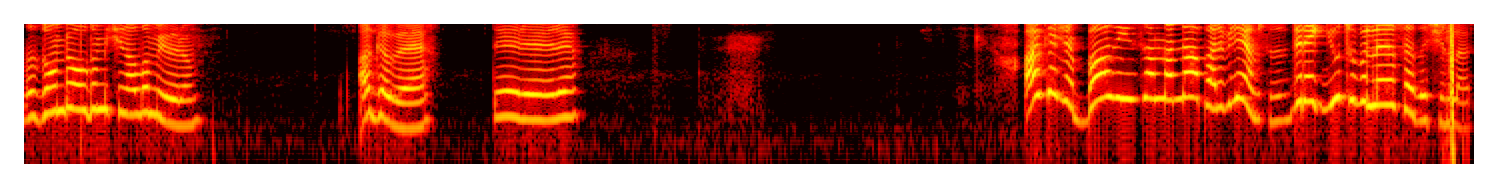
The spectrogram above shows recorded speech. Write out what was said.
La zombi olduğum için alamıyorum. Aga be. Derere. Arkadaşlar bazı insanlar ne yapar biliyor musunuz? Direkt YouTuber'lara sataşırlar.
